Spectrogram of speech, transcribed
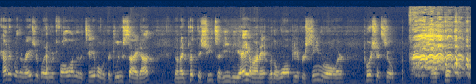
Cut it with a razor blade. It would fall onto the table with the glue side up. Then I'd put the sheets of EVA on it with a wallpaper seam roller. Push it so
